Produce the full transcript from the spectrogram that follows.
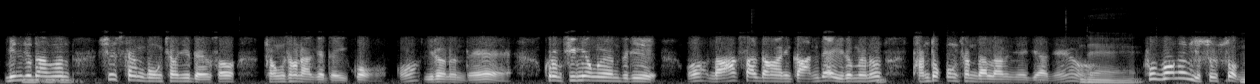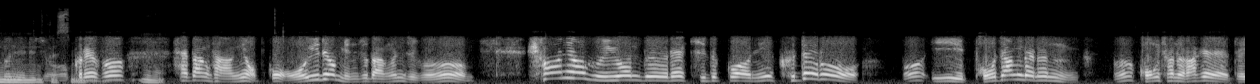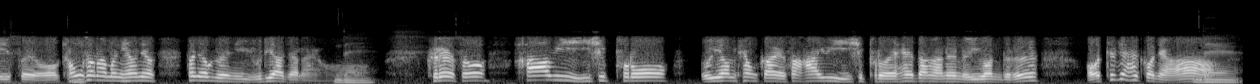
민주당은 음. 시스템 공천이 돼서 경선하게 돼 있고 어 이러는데 그럼 비명 의원들이 어, 나 학살 당하니까 안 돼. 이러면은 음. 단독 공천 달라는 얘기 아니에요. 네. 그거는 있을 수 없는 음, 일이죠. 그렇습니다. 그래서 네. 해당 사항이 없고 오히려 민주당은 지금 현역 의원들의 기득권이 그대로 어, 이 보장되는 어, 공천을 하게 돼 있어요. 경선하면 현역 현역 의원이 유리하잖아요. 네. 그래서 하위 20% 의원 평가에서 하위 20%에 해당하는 의원들을 어떻게 할 거냐. 네.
